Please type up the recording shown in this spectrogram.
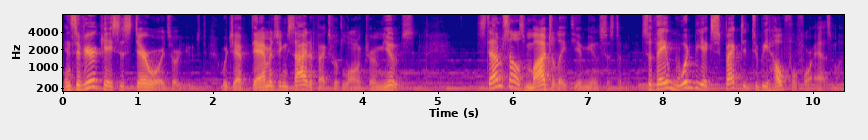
In severe cases, steroids are used, which have damaging side effects with long term use. Stem cells modulate the immune system, so they would be expected to be helpful for asthma,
